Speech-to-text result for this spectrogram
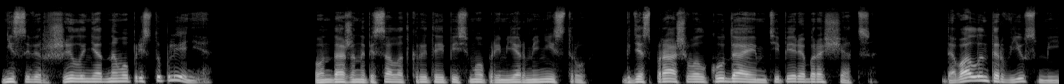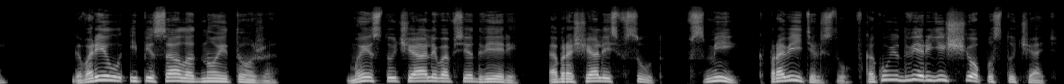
не совершила ни одного преступления. Он даже написал открытое письмо премьер-министру, где спрашивал, куда им теперь обращаться. Давал интервью СМИ. Говорил и писал одно и то же. Мы стучали во все двери, обращались в суд, в СМИ, к правительству, в какую дверь еще постучать?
